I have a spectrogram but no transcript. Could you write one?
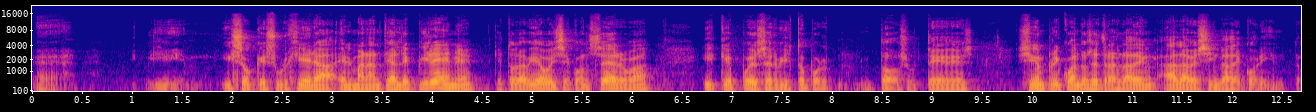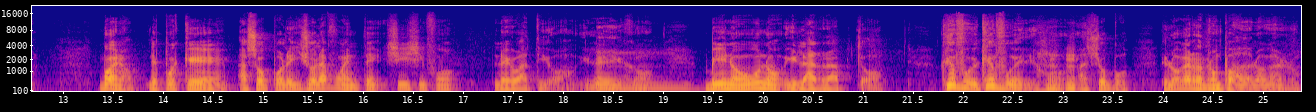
Eh, y hizo que surgiera el manantial de Pirene, que todavía hoy se conserva y que puede ser visto por todos ustedes, siempre y cuando se trasladen a la vecindad de Corinto. Bueno, después que Asopo le hizo la fuente, Sísifo le batió y le dijo, vino uno y la raptó. ¿Quién fue? ¿Quién fue? Dijo Asopo, que lo agarra trompada, lo agarro.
